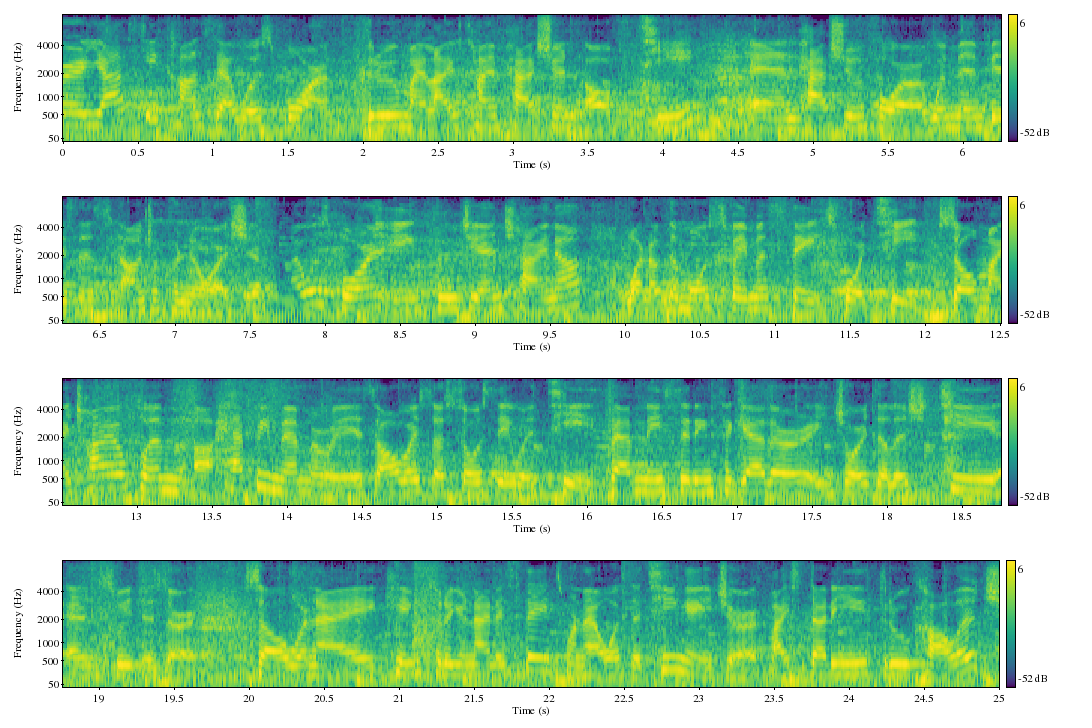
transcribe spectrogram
YAAAS Tea concept was born through my lifetime passion of tea and passion for women business entrepreneurship. I was born in Fujian, China, one of the most famous states for tea. So my childhood uh, happy memory is always associated with tea. Family sitting together, enjoy delicious tea and sweet dessert. So when I came to the United States when I was a teenager, I studied through college,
